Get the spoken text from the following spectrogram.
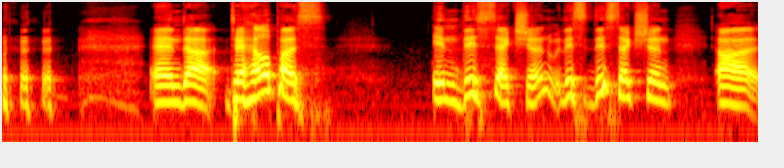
and uh, to help us in this section, this, this section uh,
